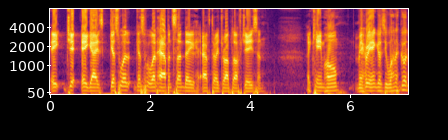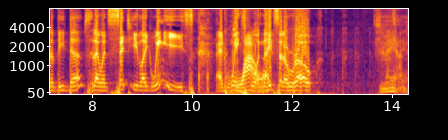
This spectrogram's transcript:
Hey, J- hey guys, guess what? Guess what? What happened Sunday after I dropped off Jason? I came home. Marianne goes, "You want to go to B Dubs?" And I went, "Said you like wingies." I had wings Wow. four nights in a row. Man.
